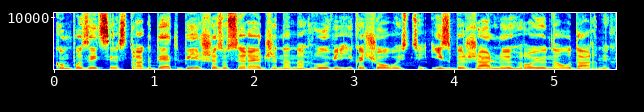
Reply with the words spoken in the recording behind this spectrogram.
Композиція Struck Dead більше зосереджена на груві і качовості із безжальною грою на ударних.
